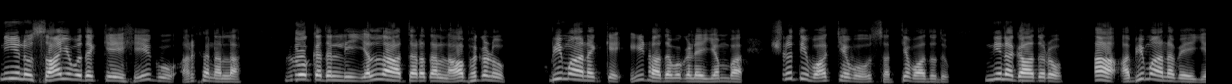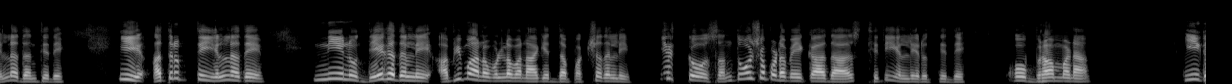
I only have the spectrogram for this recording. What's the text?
ನೀನು ಸಾಯುವುದಕ್ಕೆ ಹೇಗೂ ಅರ್ಹನಲ್ಲ. ಲೋಕದಲ್ಲಿ ಎಲ್ಲಾ ತರದ ಲಾಭಗಳು ಅಭಿಮಾನಕ್ಕೆ ಈಡಾದವುಗಳೇ ಎಂಬ ಶ್ರುತಿ ವಾಕ್ಯವು ಸತ್ಯವಾದುದು. ನಿನಗಾದರೂ ಆ ಅಭಿಮಾನವೇ ಇಲ್ಲದಂತಿದೆ ಈ ಅತೃಪ್ತಿ ಇಲ್ಲದೆ ನೀನು ದೇಹದಲ್ಲಿ ಅಭಿಮಾನವುಳ್ಳವನಾಗಿದ್ದ ಪಕ್ಷದಲ್ಲಿ ಎಷ್ಟು ಸಂತೋಷ ಪಡಬೇಕಾದ ಸ್ಥಿತಿಯಲ್ಲಿರುತ್ತಿದ್ದೆ. ಓ ಬ್ರಾಹ್ಮಣ, ಈಗ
